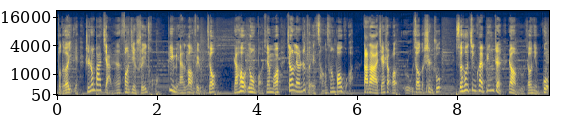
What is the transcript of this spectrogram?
不得已只能把假人放进水桶，避免浪费乳胶。然后用保鲜膜将两只腿层层包裹，大大减少了乳胶的渗出。随后尽快冰镇，让乳胶凝固。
